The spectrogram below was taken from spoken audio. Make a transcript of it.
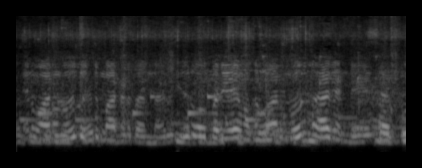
నేను వారం రోజులు వచ్చి మాట్లాడతా అన్నారు మీరు మరి ఒక వారం రోజులు ఆగండి నాకు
